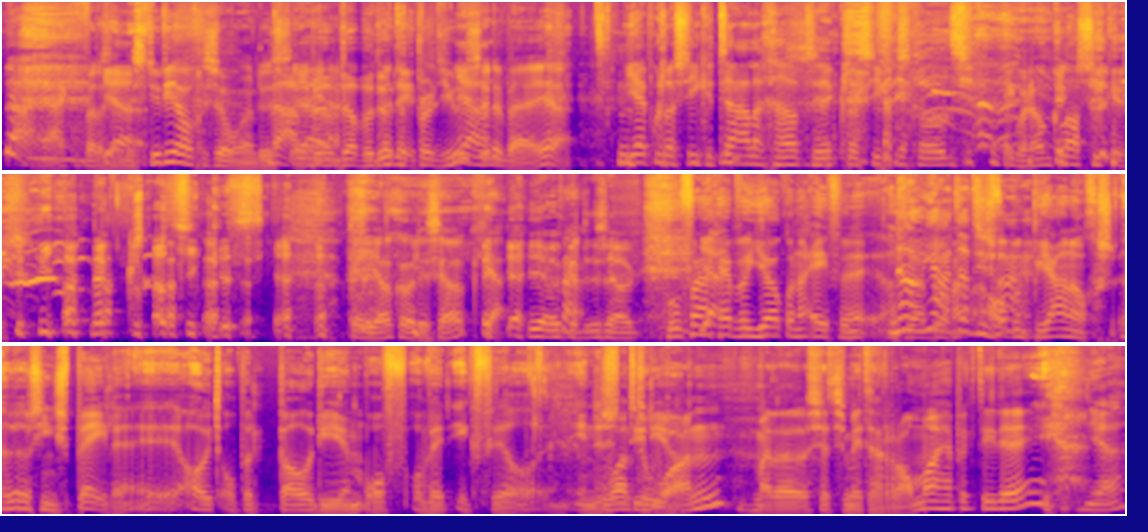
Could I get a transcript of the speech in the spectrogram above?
Nou ja, ik heb wel eens Ja. in de studio gezongen. Dus Nou, ja, dat bedoel ik. producer Ja. Erbij, ja. Je hebt klassieke talen gehad, hè? klassiek geschoold. Ik ben ook een klassicus. Ja, nou, klassicus. Ja, Oké, Joko dus ook. Ja. Joko dus ook. Hoe vaak Ja. hebben we Joko nou even Nou ja, dat is op waar. een piano eh, zien spelen? Eh, Ooit op het podium of, of weet ik veel in de One studio. to one. Maar daar zit ze met de rammen, heb ik het idee. Ja.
